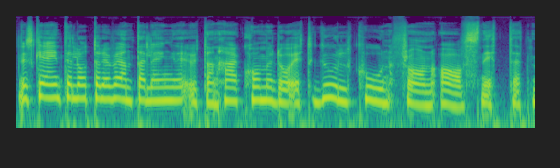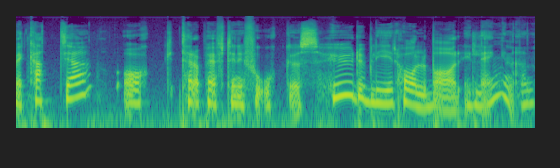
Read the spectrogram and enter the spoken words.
Nu ska jag inte låta det vänta längre utan här kommer då ett guldkorn från avsnittet med Katja och terapeuten i fokus. Hur du blir hållbar i längden.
